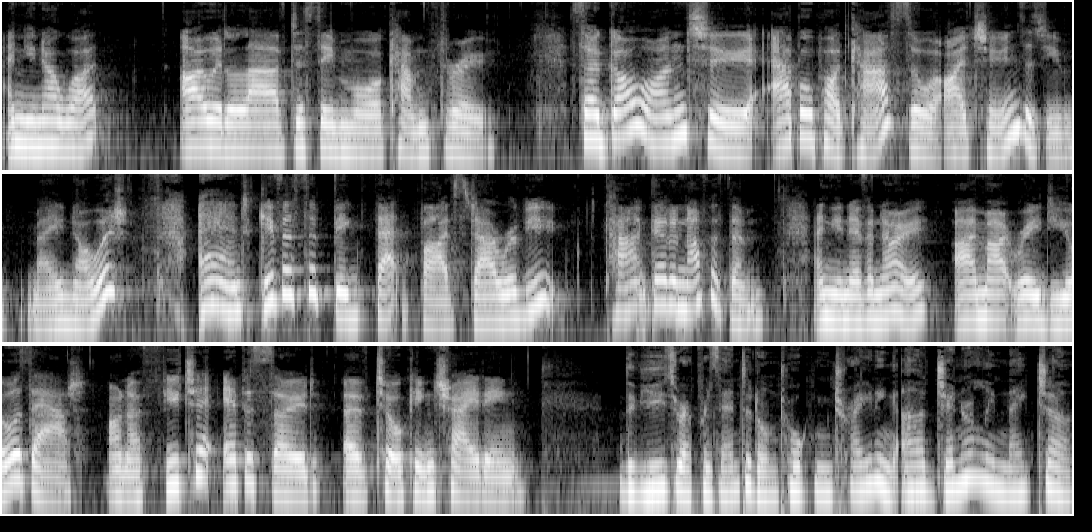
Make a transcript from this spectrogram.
And you know what? I would love to see more come through. So go on to Apple Podcasts or iTunes, as you may know it, and give us a big fat five star review. Can't get enough of them. And you never know, I might read yours out on a future episode of Talking Trading. The views represented on Talking Trading are general in nature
